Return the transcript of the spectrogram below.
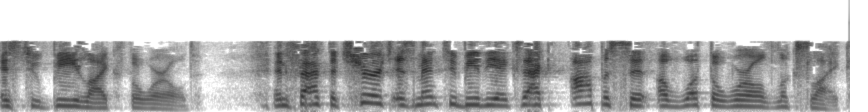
is to be like the world. In fact, the church is meant to be the exact opposite of what the world looks like.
